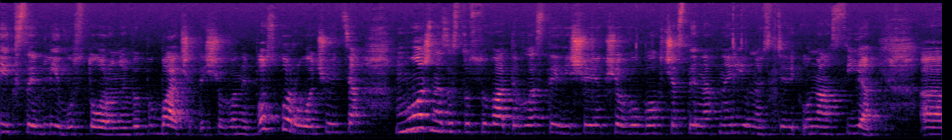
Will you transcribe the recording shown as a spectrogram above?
всі в ліву сторону, ви побачите, що вони поскорочуються. Можна застосувати властивість, що якщо в обох частинах нерівності у нас є е,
